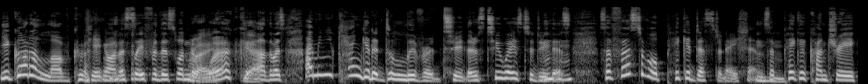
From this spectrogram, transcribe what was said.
You gotta love cooking, honestly, for this one to Right, work. yeah. Otherwise, I mean, you can get it delivered too. There's two ways to do this. Mm-hmm. So first of all, pick a destination. So pick a country,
